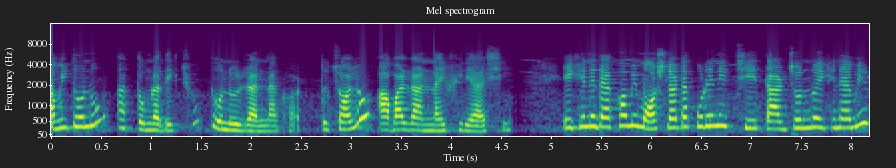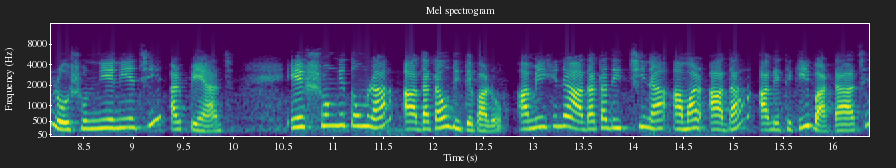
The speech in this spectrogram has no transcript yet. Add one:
আমি তনু আর তোমরা দেখছ তনুর রান্নাঘর। তো চলো আবার রান্নায় ফিরে আসি। এখানে দেখো আমি মশলাটা করে নিচ্ছি, তার জন্য এখানে আমি রসুন নিয়ে নিয়েছি আর পেঁয়াজ। এর সঙ্গে তোমরা আদাটাও দিতে পারো। আমি এখানে আদাটা দিচ্ছি না, আমার আদা আগে থেকেই বাটা আছে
